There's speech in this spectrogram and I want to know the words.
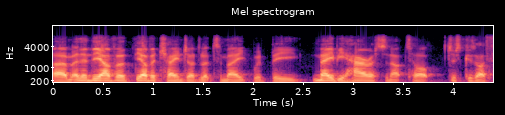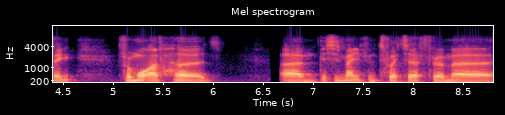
Um, and then the other the other change I'd look to make would be maybe Harrison up top, just because I think from what I've heard, um, this is mainly from Twitter from uh,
